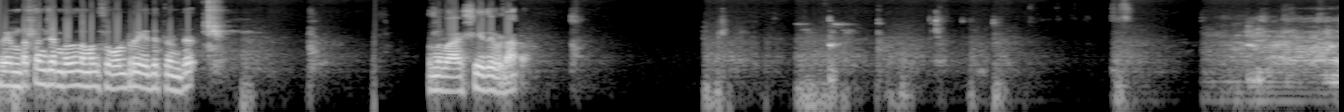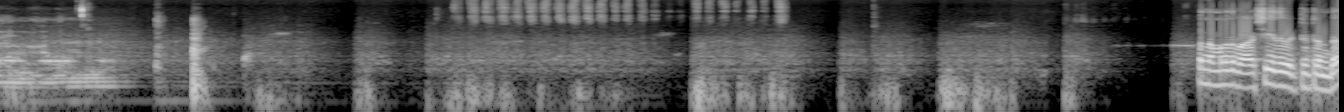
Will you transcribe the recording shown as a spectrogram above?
ഇപ്പൊ എൺപത്തഞ്ച് അമ്പത് നമ്മൾ സോൾഡർ ചെയ്തിട്ടുണ്ട്. ഒന്ന് വാഷ് ചെയ്ത് വിടാം. അപ്പം നമ്മളത് വാഷ് ചെയ്ത് വിട്ടിട്ടുണ്ട്.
